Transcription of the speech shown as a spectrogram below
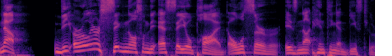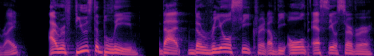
Now, the earlier signals from the SAO pod, the old server, is not hinting at these two, right? I refuse to believe that the real secret of the old SAO server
